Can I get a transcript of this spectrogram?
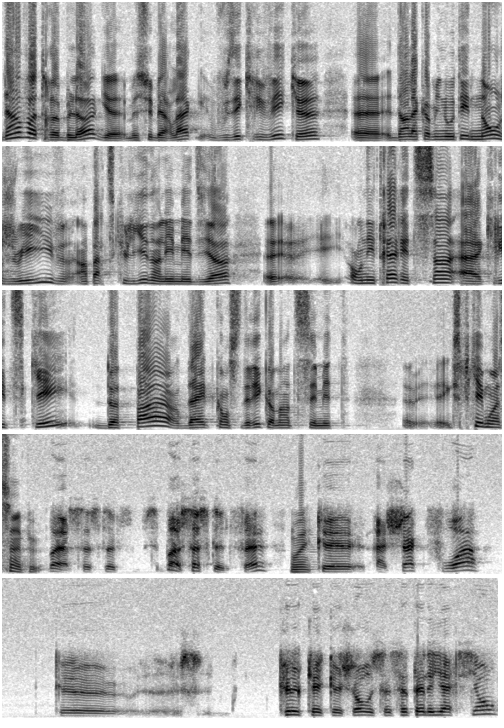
Dans votre blog, euh, M. Berlac, vous écrivez que euh, dans la communauté non juive, en particulier dans les médias, euh, on est très réticent à critiquer de peur d'être considéré comme antisémite. Euh, Expliquez-moi ça un peu. Ben, ça, c'est c'est un fait. Oui. que à chaque fois que, que quelque chose, c'est une réaction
